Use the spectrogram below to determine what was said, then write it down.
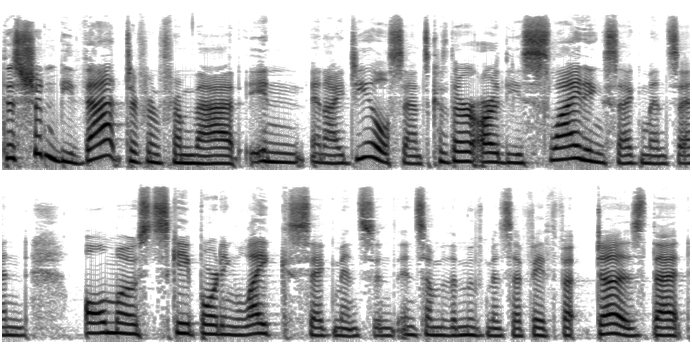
this shouldn't be that different from that in an ideal sense because there are these sliding segments and almost skateboarding like segments in, in some of the movements that Faith does that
